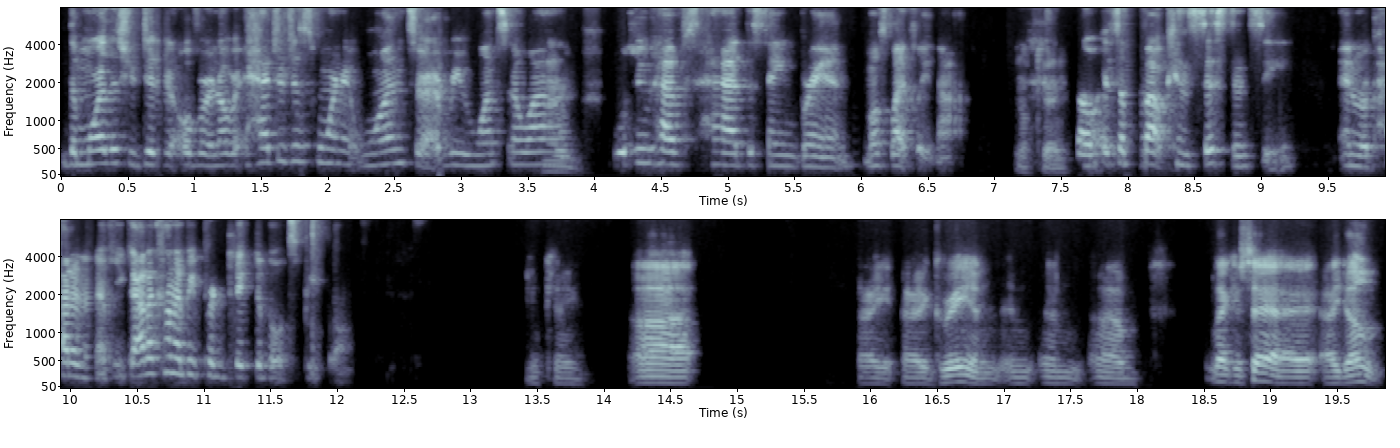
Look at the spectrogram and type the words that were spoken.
the more that you did it over and over, had you just worn it once or every once in a while, would you have had the same brand? Most likely not. Okay. So it's about consistency and repetitive. You got to kind of be predictable to people. Okay. Uh, I I agree, and and and um, like I say, I, I don't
